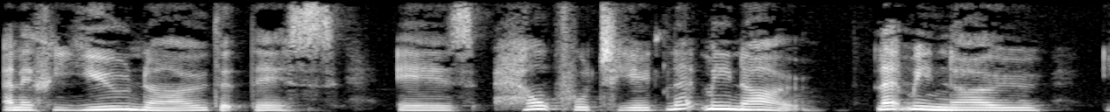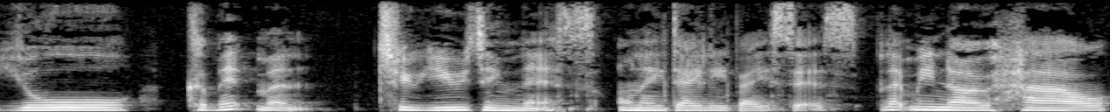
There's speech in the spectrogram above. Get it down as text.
And if you know that this is helpful to you, let me know. Let me know your commitment to using this on a daily basis. Let me know how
